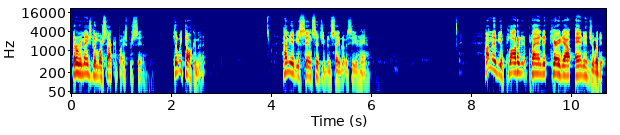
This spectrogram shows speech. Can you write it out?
there remains no more sacrifice for sin. Can we talk a minute? How many of you sinned since you've been saved? Let me see your hand. How many of you plotted it, planned it, carried out, and enjoyed it?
